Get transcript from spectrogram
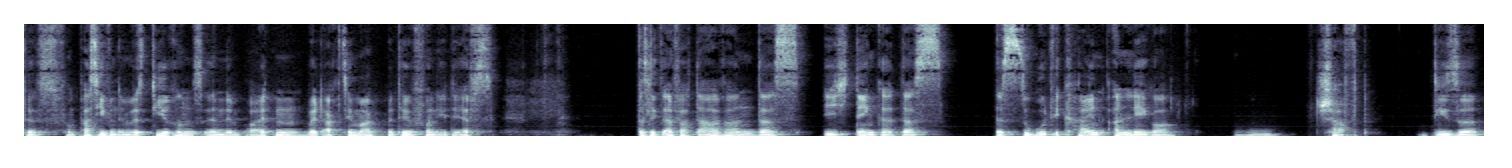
des vom passiven Investierens in den breiten Weltaktienmarkt mit Hilfe von ETFs. Das liegt einfach daran, dass ich denke, dass es so gut wie kein Anleger schafft, diese,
